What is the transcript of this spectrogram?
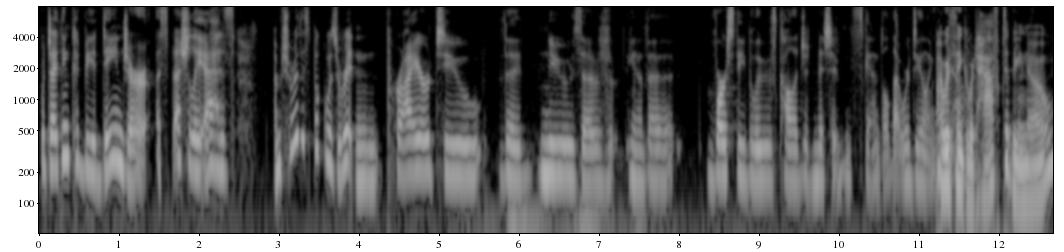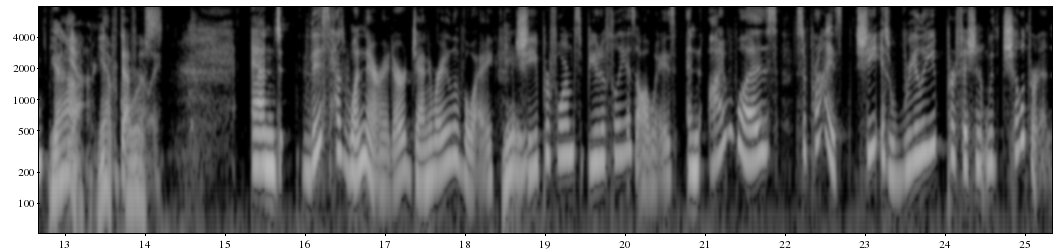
which I think could be a danger, especially as I'm sure this book was written prior to the news of, you know, the varsity blues college admissions scandal that we're dealing with. I would now. think it would have to be no. Yeah. Yeah, yeah of definitely. Course. And this has one narrator, January Lavoie. Yay. She performs beautifully as always, and I was surprised. She is really proficient with children.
